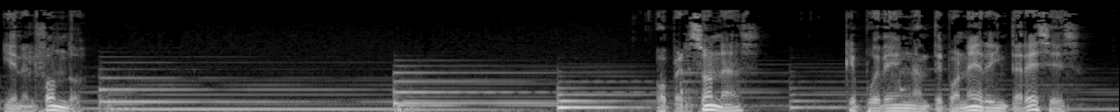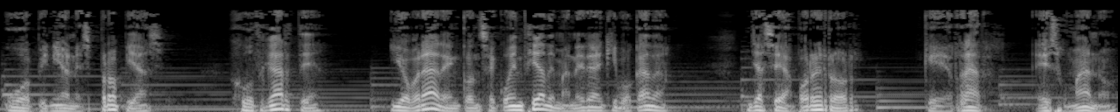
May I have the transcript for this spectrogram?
y en el fondo. Personas que pueden anteponer intereses u opiniones propias, juzgarte y obrar en consecuencia de manera equivocada, ya sea por error, que errar es humano,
